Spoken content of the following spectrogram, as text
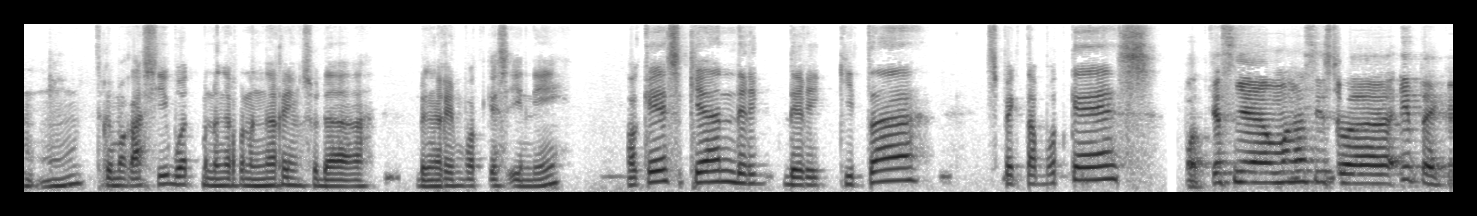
Mm-mm. Terima kasih buat pendengar-pendengar yang sudah dengerin podcast ini. Oke, sekian dari dari kita Spekta Podcast. Podcastnya mahasiswa ITK.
